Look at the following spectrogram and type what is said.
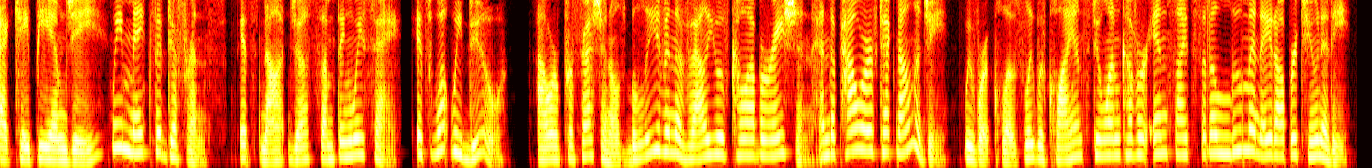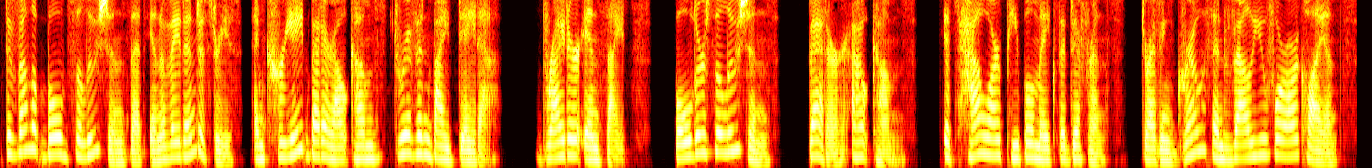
At KPMG, we make the difference. It's not just something we say, it's what we do. Our professionals believe in the value of collaboration and the power of technology. We work closely with clients to uncover insights that illuminate opportunity, develop bold solutions that innovate industries, and create better outcomes driven by data. Brighter insights, bolder solutions, better outcomes. It's how our people make the difference, driving growth and value for our clients.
